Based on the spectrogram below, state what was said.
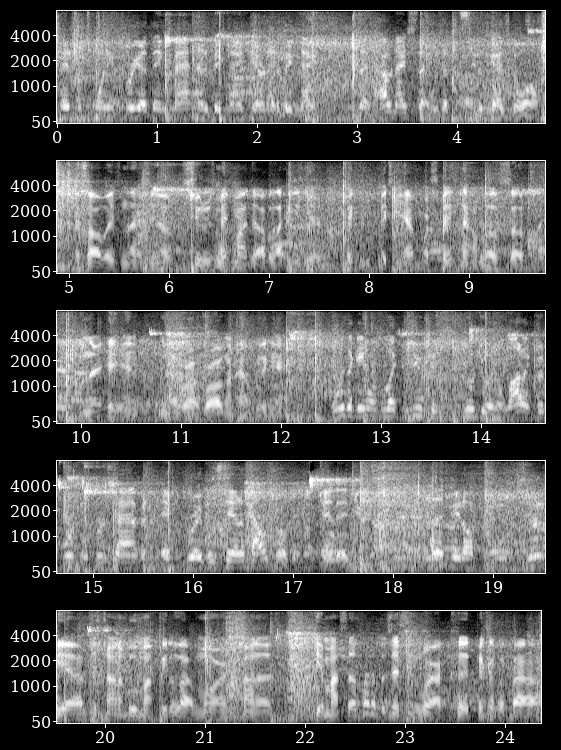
10 for 23, I think Matt had a big night, Darin had a big night. How nice that was that to see them guys go off? It's always nice. You know, shooters make my job a lot easier. Make, makes me have more space down low. So when they're hitting, you know, we're, we're all going to have a good game. What was that game also like for you? Because you were doing a lot of good work in the first half and, and were able to stay out of foul trouble. And, and you, how that paid off? Yeah, I'm just trying to move my feet a lot more. I'm trying to get myself out of positions where I could pick up a foul,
